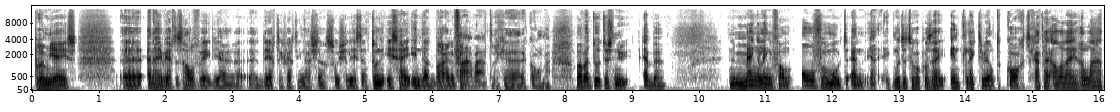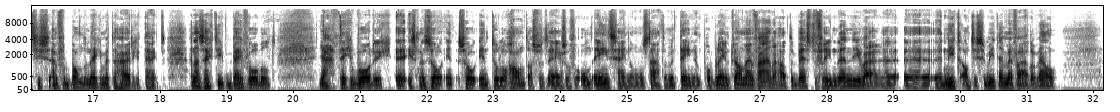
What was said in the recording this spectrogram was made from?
premiers. En hij werd dus halverwege de jaren uh, 30 werd hij nationaal socialist. En toen is hij in dat bruine vaarwater gekomen. Maar wat doet dus nu Ebbe? Een mengeling van overmoed en, ja, ik moet het toch ook wel zeggen... intellectueel tekort, gaat hij allerlei relaties en verbanden leggen met de huidige tijd. En dan zegt hij bijvoorbeeld... ja, tegenwoordig uh, is men zo, zo intolerant... als we het ergens over oneens zijn, dan ontstaat er meteen een probleem. Terwijl mijn vader had de beste vrienden en die waren uh, uh, niet antisemiet en mijn vader wel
